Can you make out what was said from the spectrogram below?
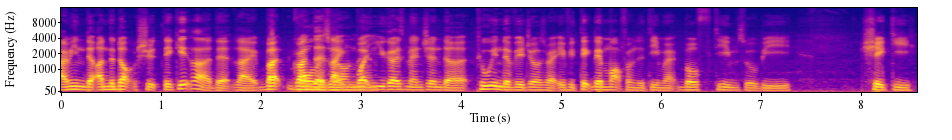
I mean, the underdog should take it lah. That like, but granted, like round, what man. you guys mentioned, the two individuals, right? If you take them out from the team, right, both teams will be shaky,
